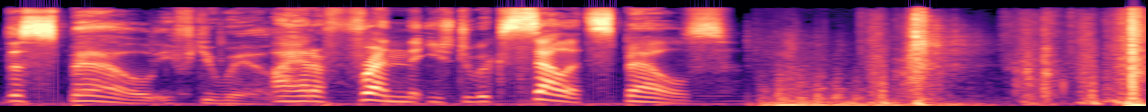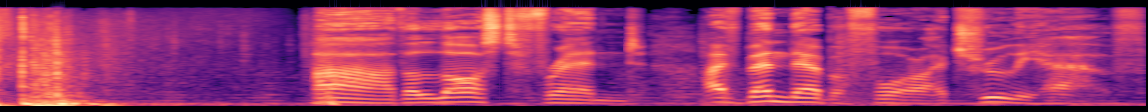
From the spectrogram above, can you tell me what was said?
The spell, if you will. I had a friend that used to excel at spells. Ah, the lost friend. I've been there before, I truly have.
